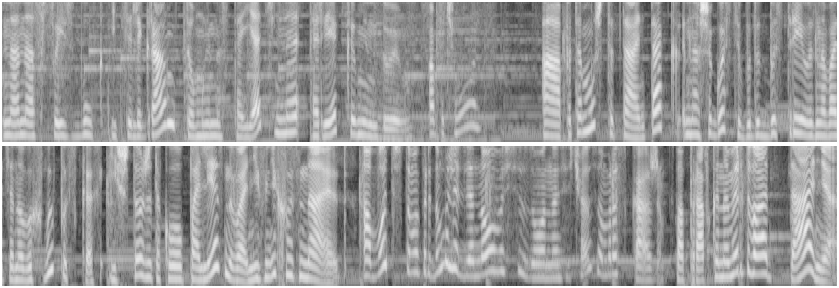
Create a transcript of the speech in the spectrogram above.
на нас в Facebook и Telegram, то мы настоятельно рекомендуем. А почему, Оль? А потому что, Тань, так наши гости будут быстрее узнавать о новых выпусках, и что же такого полезного они в них узнают. А вот что мы придумали для нового сезона. Сейчас вам расскажем. Поправка номер два. Таня.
